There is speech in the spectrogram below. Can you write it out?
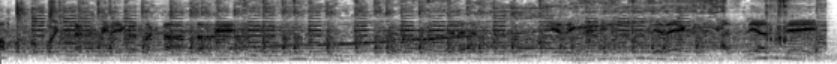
आपको कोई टच भी नहीं सकता समझे असली असली।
